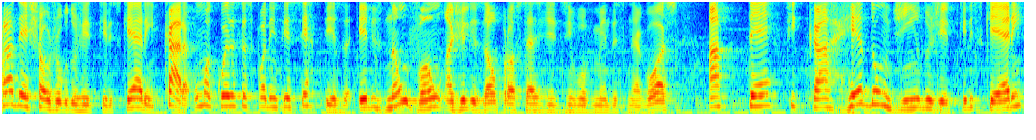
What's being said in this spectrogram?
para deixar o jogo do jeito que eles querem, cara, uma coisa vocês podem ter certeza, eles não vão agilizar o processo de desenvolvimento desse negócio até ficar redondinho do jeito que eles querem,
